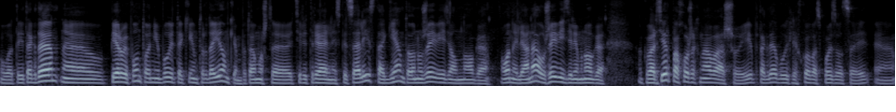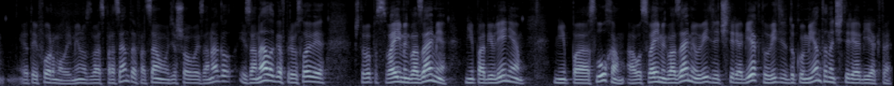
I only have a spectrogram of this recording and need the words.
Вот. И тогда э, первый пункт, он не будет таким трудоемким, потому что территориальный специалист, агент, он уже видел много, он или она уже видели много квартир, похожих на вашу, и тогда будет легко воспользоваться э, этой формулой. Минус 20% от самого дешевого из, аналогов, при условии, что вы своими глазами, не по объявлениям, не по слухам, а вот своими глазами увидели 4 объекта, увидели документы на 4 объекта.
